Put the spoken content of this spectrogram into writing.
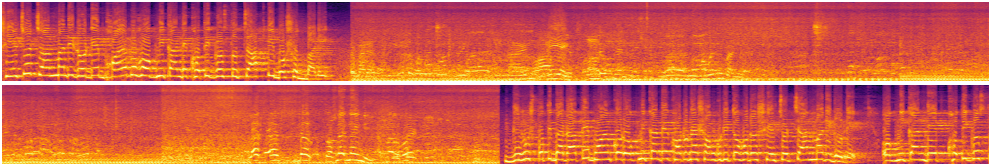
শিলচর চাঁদমারি রোডে ভয়াবহ অগ্নিকাণ্ডে ক্ষতিগ্রস্ত চারটি বসত বাড়ি। বৃহস্পতিবার রাতে ভয়ঙ্কর অগ্নিকাণ্ডের ঘটনা সংঘটিত হল শিলচর চানমারি রোডে। অগ্নিকাণ্ডে ক্ষতিগ্রস্ত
